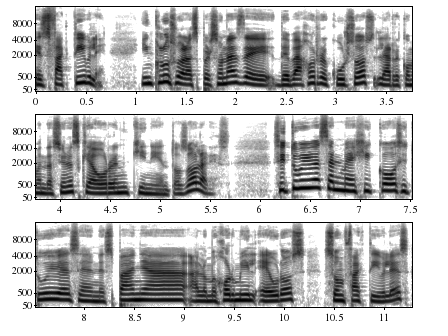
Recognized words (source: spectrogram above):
es factible. Incluso a las personas de, bajos recursos, la recomendación es que ahorren 500 dólares. Si tú vives en México, si tú vives en España, a lo mejor mil euros son factibles.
